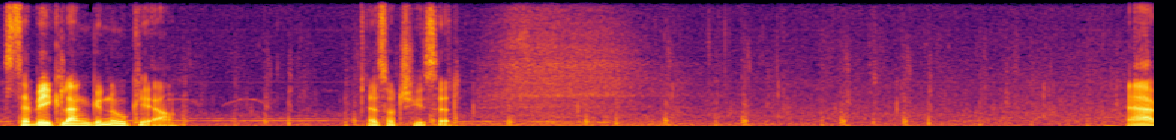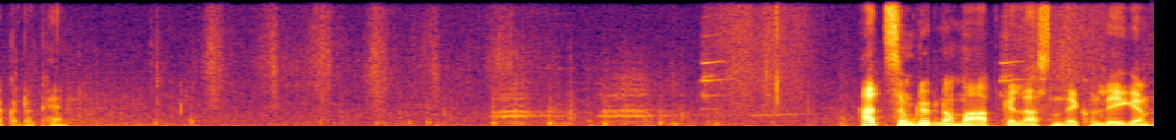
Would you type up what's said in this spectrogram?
Ist der Weg lang genug? Ja. That's what she said. Ja, gut, okay. Hat zum Glück nochmal abgelassen, der Kollege.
